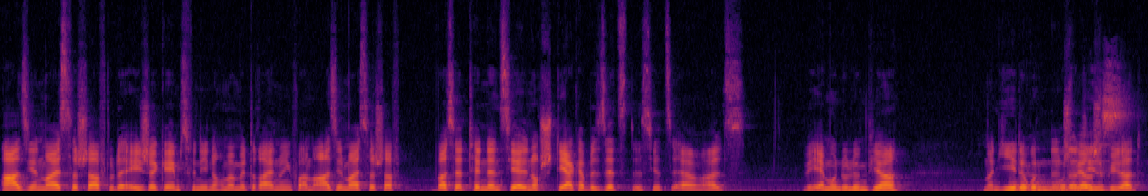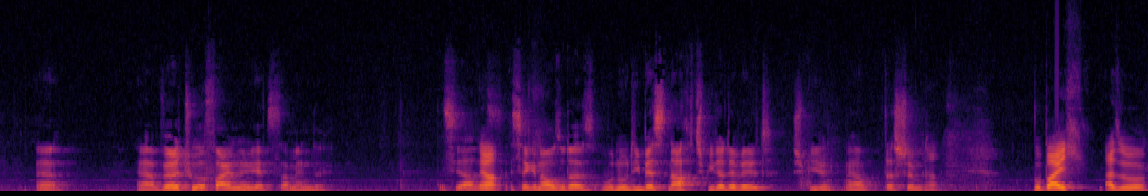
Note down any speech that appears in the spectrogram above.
Asienmeisterschaft oder Asia Games finde ich noch immer mit reinbringen, vor allem Asienmeisterschaft, was ja tendenziell noch stärker besetzt ist jetzt eher als WM und Olympia. Man jede oh, ja. Runde ein oder schweres dieses, Spiel hat. Ja. ja, World Tour Final jetzt am Ende des Jahres. Ja. Ist ja genauso, da wo nur die besten acht Spieler der Welt spielen. Ja, das stimmt. Ja. Wobei ich, also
